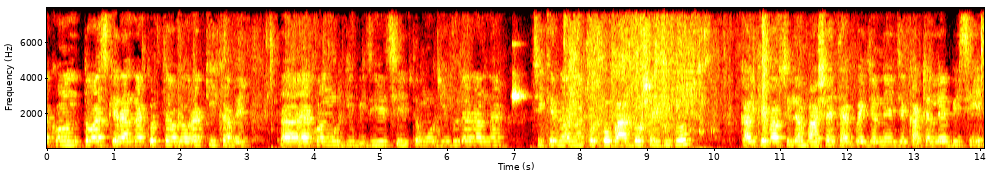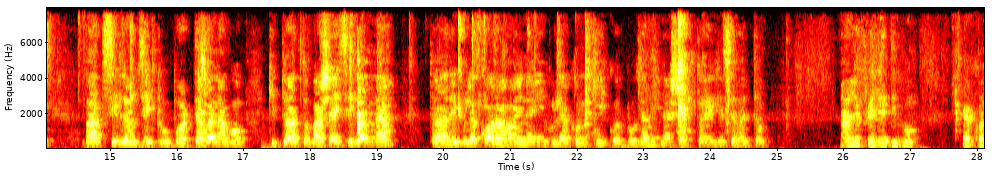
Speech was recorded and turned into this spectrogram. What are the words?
এখন তো আজকে রান্না করতে হবে, ওরা কি খাবে? তা এখন মুরগি ভিজিয়েছি, তো মুরগিগুলো রান্না, চিকেন রান্না করব, ভাত বসাই দিব। কালকে ভাবছিলাম বাসায় থাকব, এই জন্য যে কাঁঠালের বিচি ভাবছিলাম যে একটু ভর্তা বানাবো, কিন্তু আর তো বাসায় ছিলাম না, তো আর এগুলা করা হয় নাই। এগুলো এখন কি করব জানি না, শক্ত হয়ে গেছে হয়তো। নাহলে ফেলে দিব। এখন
